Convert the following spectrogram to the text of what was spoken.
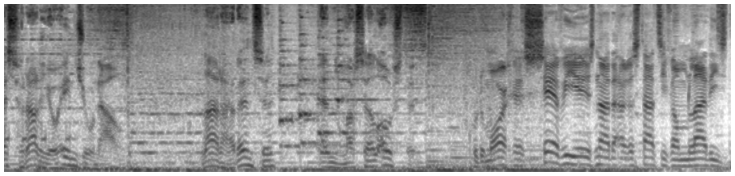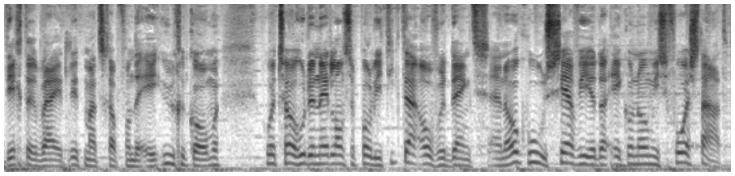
NOS Radio 1-journaal. Lara Rensen en Marcel Ooster. Goedemorgen. Servië is na de arrestatie van Mladic dichter bij het lidmaatschap van de EU gekomen. Hoort zo hoe de Nederlandse politiek daarover denkt. En ook hoe Servië er economisch voor staat.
